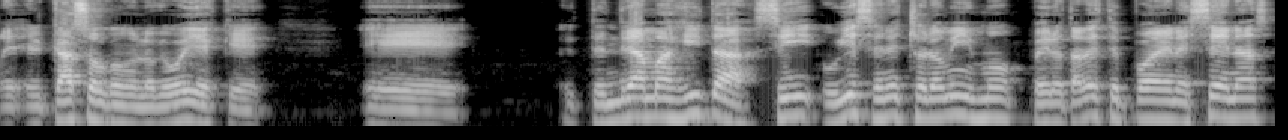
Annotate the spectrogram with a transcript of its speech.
eh, el caso con lo que voy es que eh, tendría más guita si hubiesen hecho lo mismo, pero tal vez te ponen escenas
